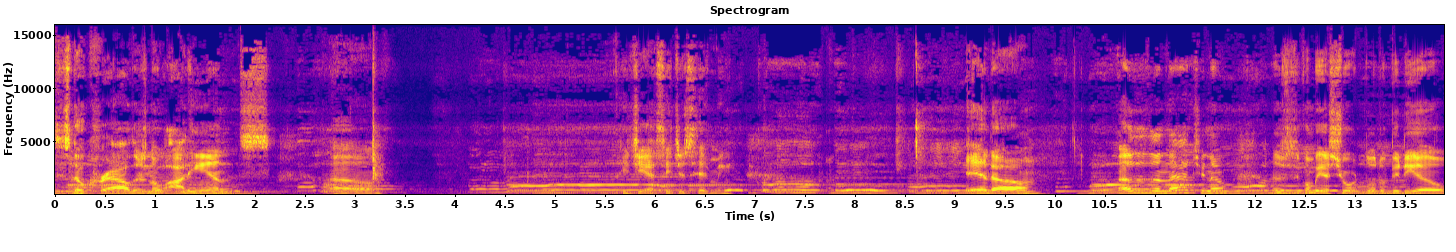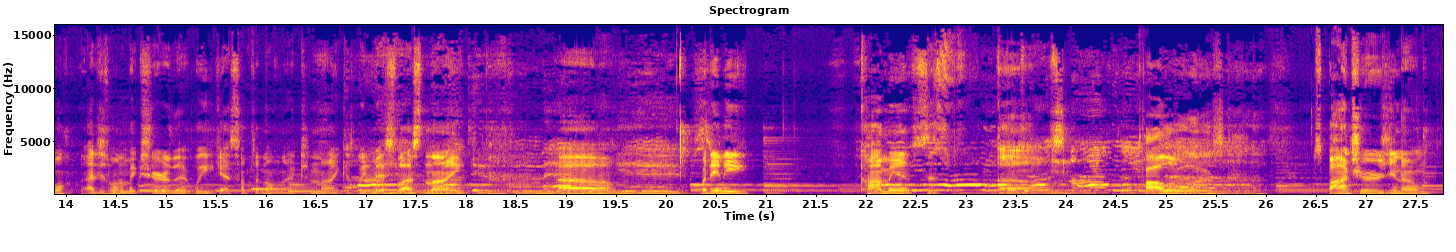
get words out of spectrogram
there's no crowd, there's no audience. Uh, he yes, he just hit me. And um, other than that, you know, this is gonna be a short little video. I just want to make sure that we got something on there tonight because we missed last night. Um, but any comments um, followers, sponsors, you know.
